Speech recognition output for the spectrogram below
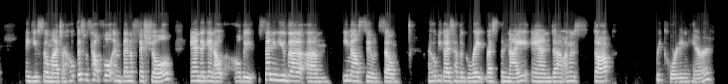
Thank you so much. I hope this was helpful and beneficial. And again, I'll, I'll be sending you the um, email soon. So I hope you guys have a great rest of the night. And um, I'm going to stop recording here.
